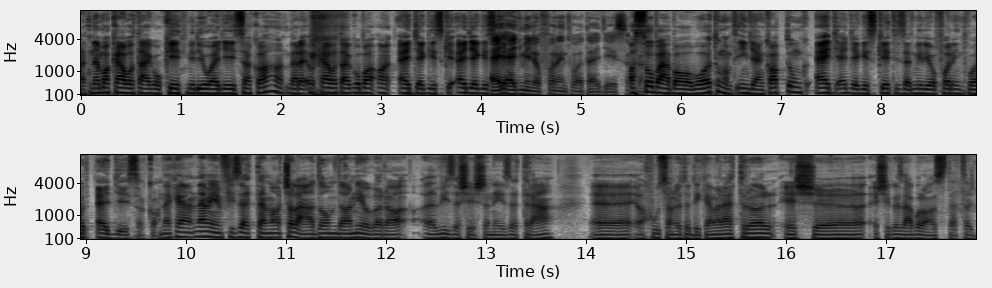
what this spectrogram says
Tehát nem a kávotágó két millió egy éjszaka, mert a kávotágóban a 1,2 1,2 Egy, egy millió forint volt egy éjszaka. a szobában, ahol voltunk, amit ingyen kaptunk, egy 1,2 millió forint volt egy éjszaka. Nekem nem én fizettem a családom, de a Niagara vízesésre nézett rá a 25. emeletről, és, és igazából az, tehát hogy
